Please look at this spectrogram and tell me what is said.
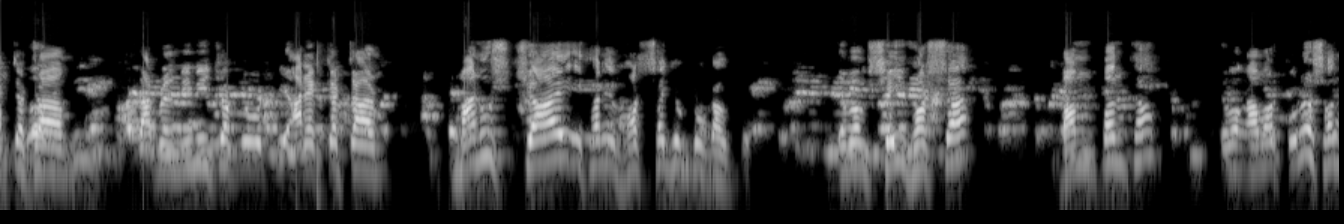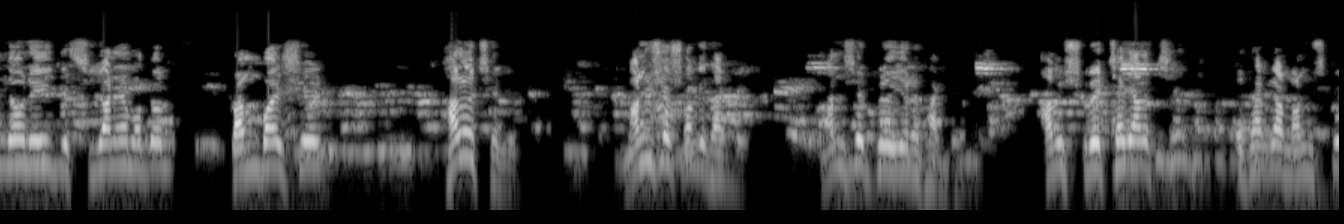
একটা টার্ম তারপরে মিমি চক্রবর্তী, আরেকটা টার্ম মানুষ চায় এখানে ভরসাযোগ্য কাউকে। এবং সেই ভরসা বামপন্থা, এবং আমার কোনো সন্দেহ নেই যে সৃজনের মতন কম বয়সের ভালো ছেলে মানুষের সঙ্গে থাকবে, মানুষের প্রয়োজনে থাকবে। আমি শুভেচ্ছা জানাচ্ছি এখানকার মানুষকে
